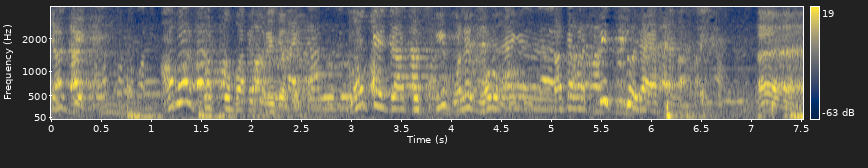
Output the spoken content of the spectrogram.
যাকে আমার কর্তব্য আমি করে যাব। লোকে যা খুশি বলে বলো তাতে আমার কিচ্ছু যায় আসে না। হ্যাঁ।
